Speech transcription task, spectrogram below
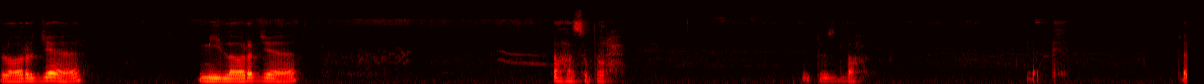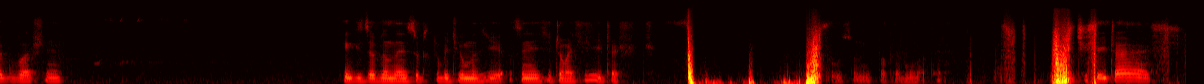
Lordzie. Milordzie. Aha, super. I plus dwa. Tak. Tak właśnie. Dzięki za oglądanie, subskrybujcie, komentujcie, oceniajcie, trzymajcie się i cześć. Muszę usunąć poprzedni materiał. Trzymajcie się i cześć.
